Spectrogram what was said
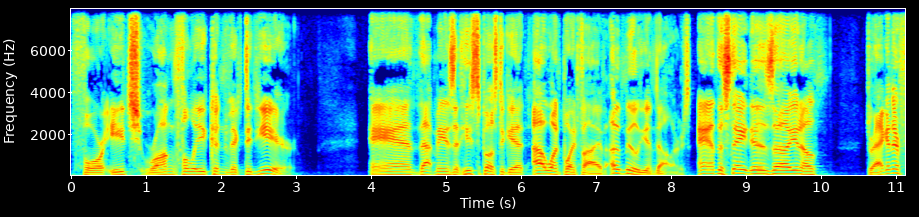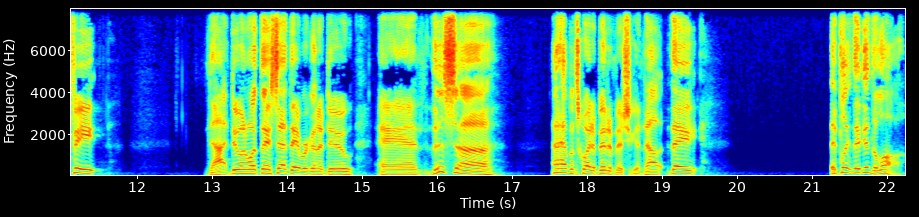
for each wrongfully convicted year. And that means that he's supposed to get uh, 1.5 a million dollars. And the state is, uh, you know, dragging their feet, not doing what they said they were going to do. And this uh, that happens quite a bit in Michigan. Now they they play they did the law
